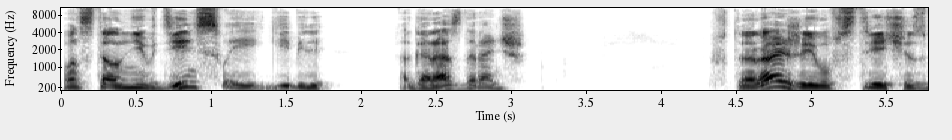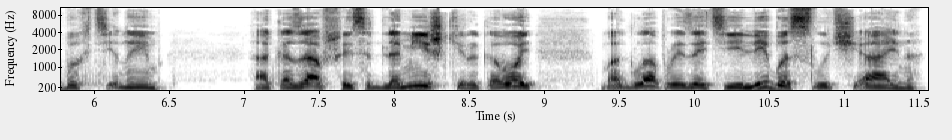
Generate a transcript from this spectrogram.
он стал не в день своей гибели, а гораздо раньше. Вторая же его встреча с Бахтиным, оказавшаяся для Мишки роковой, могла произойти либо случайно,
